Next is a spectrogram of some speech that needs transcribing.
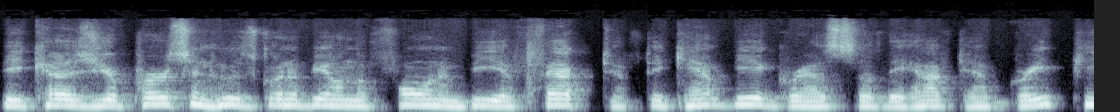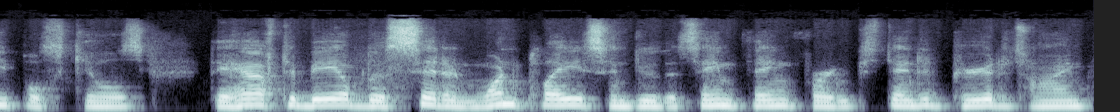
because your person who's going to be on the phone and be effective, they can't be aggressive. They have to have great people skills. They have to be able to sit in one place and do the same thing for an extended period of time,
